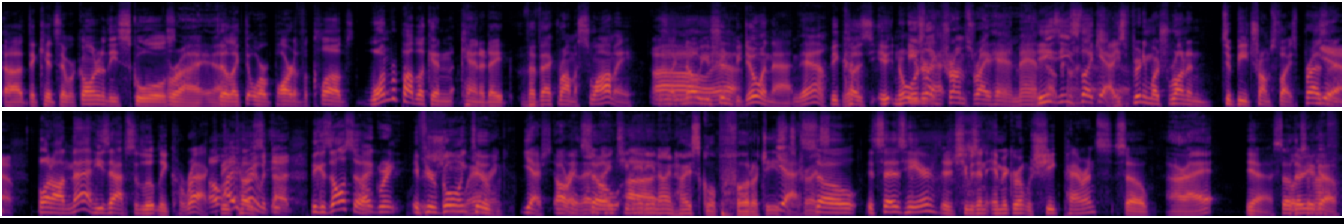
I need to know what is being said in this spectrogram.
uh, the kids that were going to these schools, Right, yeah. To like or part of the clubs. One Republican candidate, Vivek Ramaswamy, was like, "No, you Oh, shouldn't be doing that." Yeah, because in order He's to like ha- Trump's right hand man. He's, though, he's like, yeah, he's pretty much running to be Trump's vice president. Yeah. But on that, he's absolutely correct. Oh, I because agree with that. Because also, I agree. If you're going wearing? to, yeah, all right. Look at that so, uh, 1989 high school photo. Jesus yeah. Christ! So it says here that she was an immigrant with Sikh parents. So all right. yeah. So Close there you enough. go.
